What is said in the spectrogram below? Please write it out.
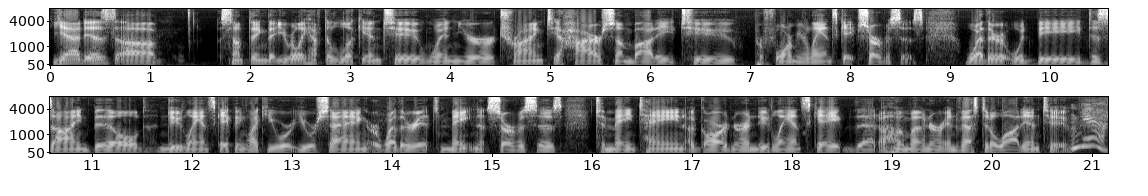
Yeah, it is. Uh, something that you really have to look into when you're trying to hire somebody to perform your landscape services. Whether it would be design build new landscaping like you were you were saying or whether it's maintenance services to maintain a garden or a new landscape that a homeowner invested a lot into. Mm, yeah.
